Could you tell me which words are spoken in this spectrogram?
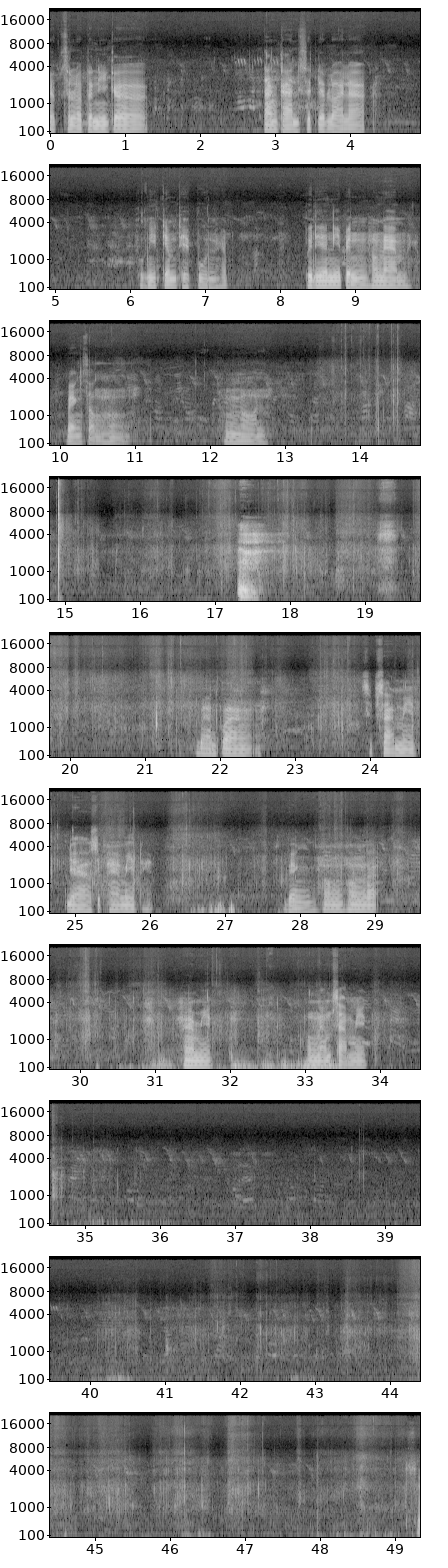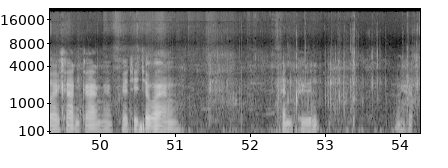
ครับสำหรับตัวนี้ก็ตั้งการเสร็จเรียบร้อยแล้ว พวกนี้เตรียมเทปูนนะครับ พื้นที่ตรงนี้เป็นห้องน้ำนะครับแบ่งสองห้อง ห้องนอนบ้านกว้าง 13 เมตร ยาว 15 เมตรครับแบ่งห้องห้องละ 5เมตรห้องน้ำ3เมตร ซอยคานกลางนะเพื่อที่จะวางแผ่นพื้นนะครับ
